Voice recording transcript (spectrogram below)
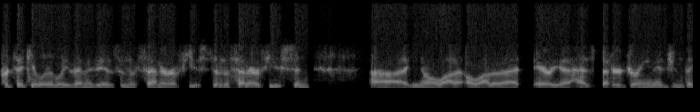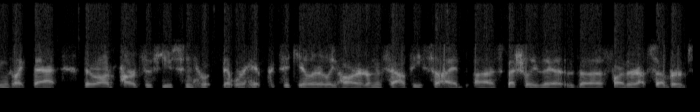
particularly than it is in the center of Houston. The center of Houston, uh, you know, a lot of a lot of that area has better drainage and things like that. There are parts of Houston that were hit particularly hard on the southeast side, uh, especially the the farther out suburbs,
